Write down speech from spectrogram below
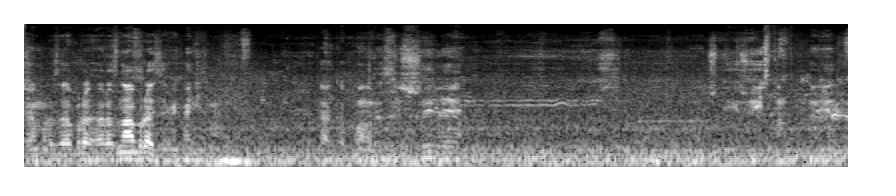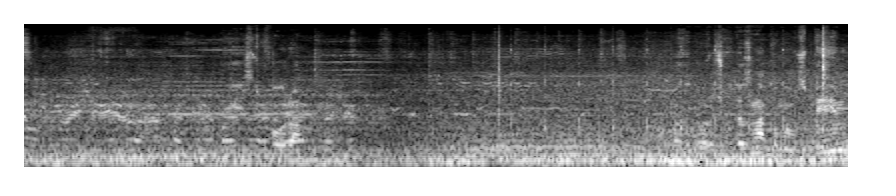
Прям разобра- разнообразие механизмов. Так, обгон разрешили. Значит, вижу, есть там кто-то нет. Есть фора. Горочку до знака мы успеем.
